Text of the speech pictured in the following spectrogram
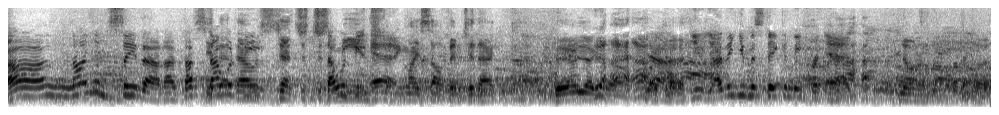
uh, no, I wouldn't say that. I, that's See, that, that, would that be. was that's just, just that would me be inserting myself into that. There you go. yeah, you, I think you mistaken me for Ed. No, no, no.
